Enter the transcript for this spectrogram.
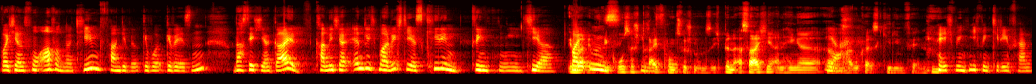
war ich ja von Anfang an Kirin-Fan gew gew gewesen. Da dachte ich, ja geil, kann ich ja endlich mal richtiges Kirin trinken hier Immer bei ein, uns. ein großer Streitpunkt zwischen uns. Ich bin Asahi-Anhänger, ähm, Ja. Haruka ist Kirin-Fan. Ich bin, ich bin Kirin-Fan.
